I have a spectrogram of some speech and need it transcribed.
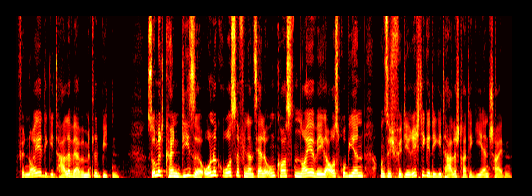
für neue digitale Werbemittel bieten. Somit können diese ohne große finanzielle Unkosten neue Wege ausprobieren und sich für die richtige digitale Strategie entscheiden.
